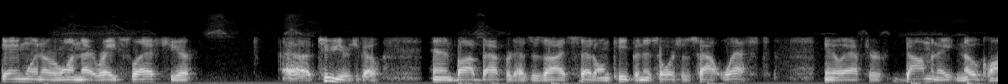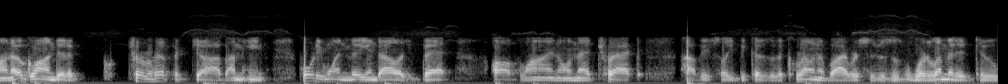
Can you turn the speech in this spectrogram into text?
Game winner won that race last year, uh, two years ago, and Bob Baffert has his eyes set on keeping his horses out west. You know, after dominating Oaklawn, Oaklawn did a terrific job. I mean, forty-one million dollars bet offline on that track. Obviously, because of the coronavirus, we're limited to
